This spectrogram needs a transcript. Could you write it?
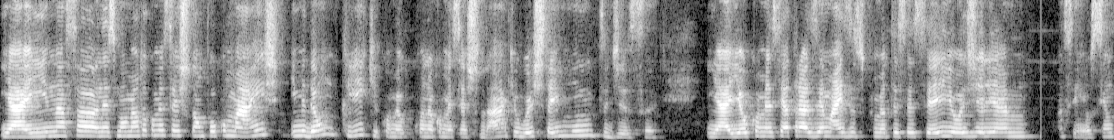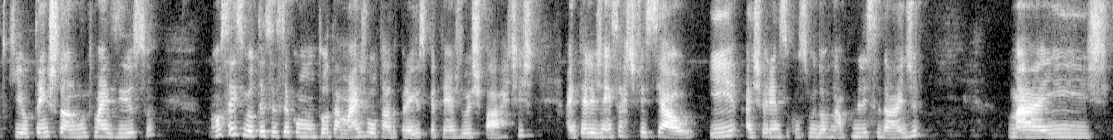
E aí, nessa, nesse momento, eu comecei a estudar um pouco mais e me deu um clique quando eu, quando eu comecei a estudar, que eu gostei muito disso. E aí, eu comecei a trazer mais isso para o meu TCC e hoje ele é, assim, eu sinto que eu tenho estudado muito mais isso. Não sei se meu TCC como um todo está mais voltado para isso, porque tem as duas partes, a inteligência artificial e a experiência do consumidor na publicidade, mas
